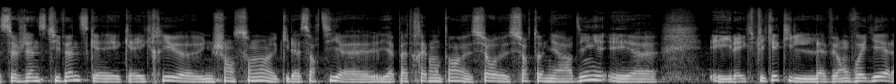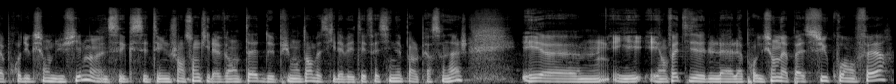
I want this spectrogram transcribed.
Stevens qui a, qui a, écrit une chanson qu'il a sortie il n'y a, pas très longtemps sur, sur Tony Harding et, et il a expliqué qu'il l'avait envoyé à la production du film. C'est que c'était une chanson qu'il avait en tête depuis longtemps parce qu'il avait été fasciné par le personnage. Et, euh, et, en fait, la production n'a pas su quoi en faire.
